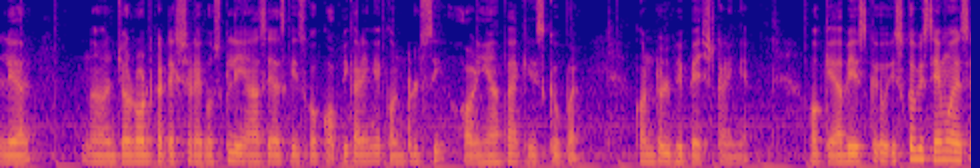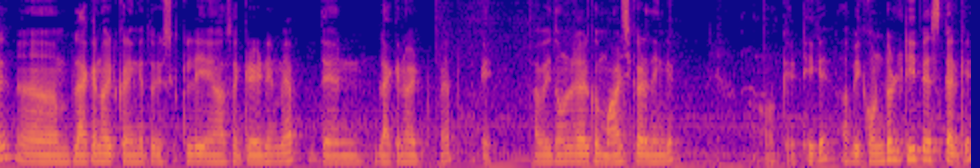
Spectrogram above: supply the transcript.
लेयर जो रोड का टेक्सचर है उसके लिए यहाँ से इसको कॉपी करेंगे कंट्रोल सी और यहाँ पे आके इसके ऊपर कंट्रोल भी पेस्ट करेंगे। ओके okay, अभी इसको इसको भी सेम वैसे ब्लैक एंड वाइट करेंगे तो इसके लिए यहाँ से gradient map then black and white map okay अभी दोनों लेयर को मार्च कर देंगे। ओके okay, ठीक है। अभी कंट्रोल टी पेस्ट करके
